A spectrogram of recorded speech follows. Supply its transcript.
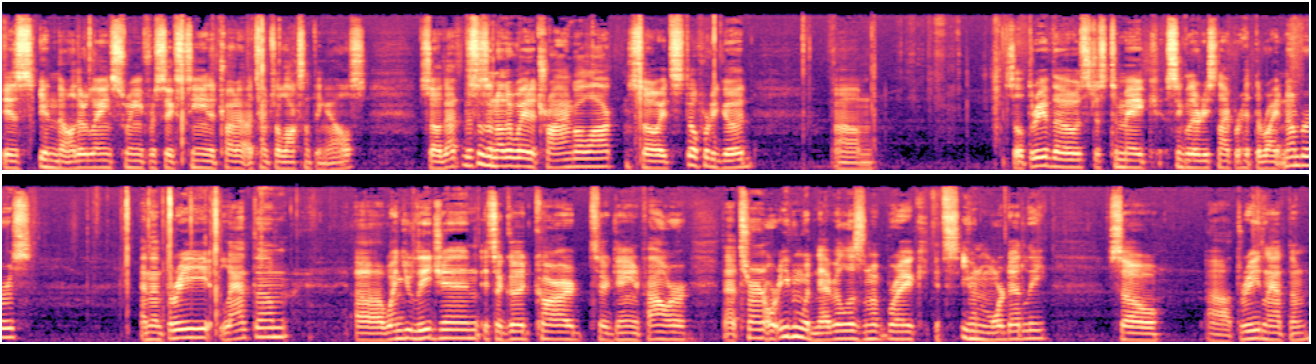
is in the other lane swinging for 16 to try to attempt to lock something else. So that this is another way to triangle lock, so it's still pretty good. Um, so three of those just to make Singularity Sniper hit the right numbers. And then three, Lanthanum. Uh, when you Legion, it's a good card to gain power that turn, or even with Nebula's Limit Break, it's even more deadly. So, uh, three Lanthanum.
